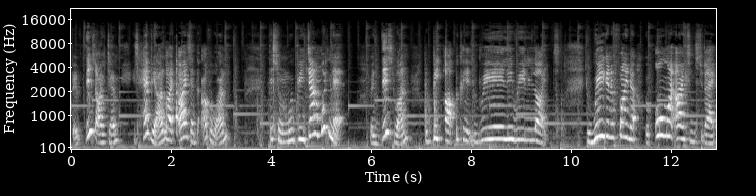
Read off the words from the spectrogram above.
But if this item is heavier, like I said the other one, this one would be down, wouldn't it? But this one would be up because it's really, really light. So we're going to find out with all my items today.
